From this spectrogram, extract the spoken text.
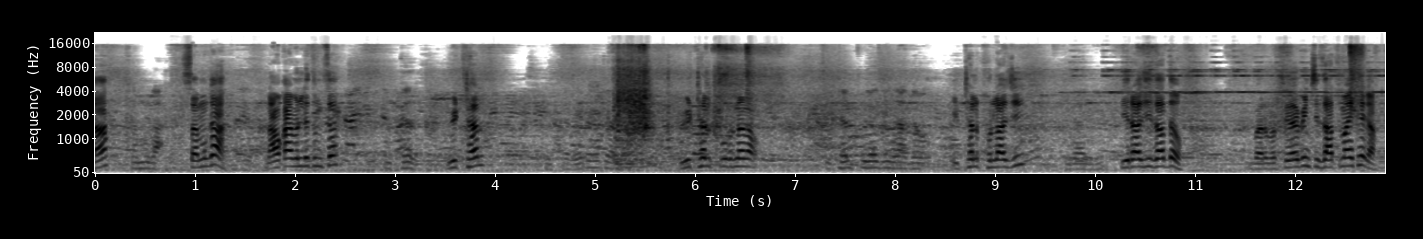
हां? समगा. नाव काय म्हणले तुमचं? विठ्ठल. विठ्ठल? पूर्ण नाव. विठ्ठल फुलाजी जाधव. विठ्ठल फुलाजी? पिराजी जाधव. बरं बरं सोयाबीनची जात माहिती आहे का.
